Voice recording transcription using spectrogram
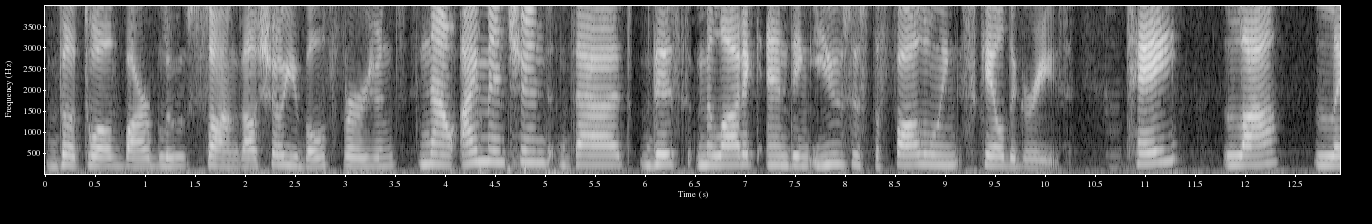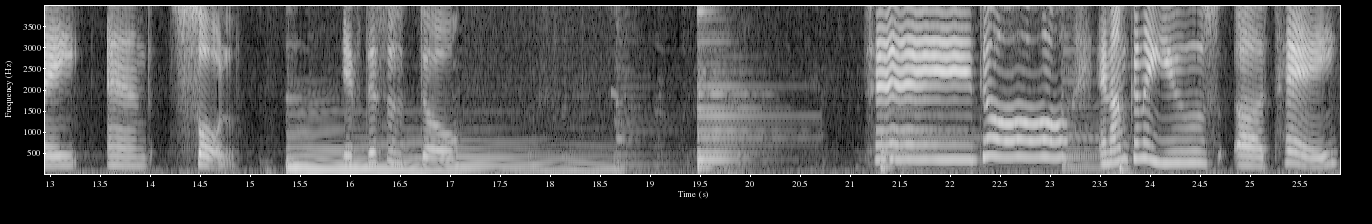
the 12 bar blues songs. I'll show you both versions. Now, I mentioned that this melodic ending uses the following scale degrees Te, La, Le, and Sol. If this is Do, Te, Do, and I'm gonna use uh, Te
